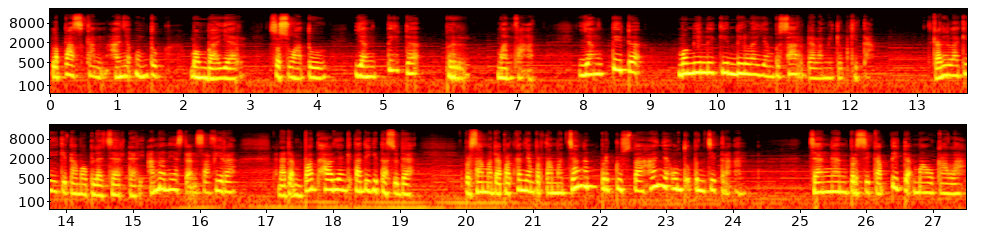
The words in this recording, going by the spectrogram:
lepaskan hanya untuk membayar sesuatu yang tidak bermanfaat, yang tidak memiliki nilai yang besar dalam hidup kita. Sekali lagi kita mau belajar dari Ananias dan Safira dan ada empat hal yang tadi kita sudah bersama dapatkan. Yang pertama, jangan berdusta hanya untuk pencitraan. Jangan bersikap tidak mau kalah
